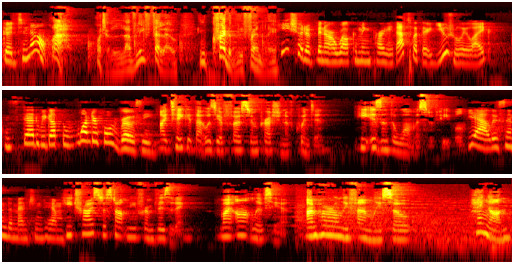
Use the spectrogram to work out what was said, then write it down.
Good to know. Wow, what a lovely fellow. Incredibly friendly. He should have been our welcoming party. That's what they're usually like. Instead, we got the wonderful Rosie. I take it that was your first impression of Quentin. He isn't the warmest of people. Yeah, Lucinda mentioned him. He tries to stop me from visiting. My aunt lives here. I'm her only family, so. Hang on.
